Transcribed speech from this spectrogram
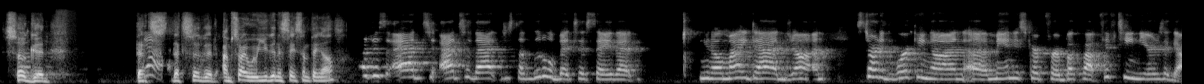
So good. That's yeah. that's so good. I'm sorry were you going to say something else? I'll just add to add to that just a little bit to say that you know my dad john started working on a manuscript for a book about 15 years ago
